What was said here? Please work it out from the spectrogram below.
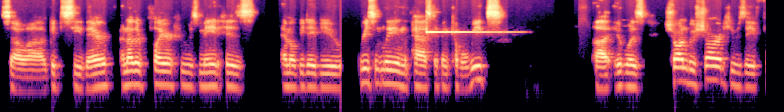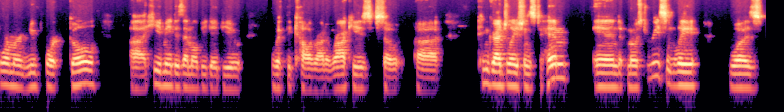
so uh, good to see there. Another player who has made his MLB debut recently in the past, I think, couple weeks. Uh, it was Sean Bouchard. He was a former Newport Gull. Uh, he made his MLB debut with the Colorado Rockies. So uh, congratulations to him. And most recently was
